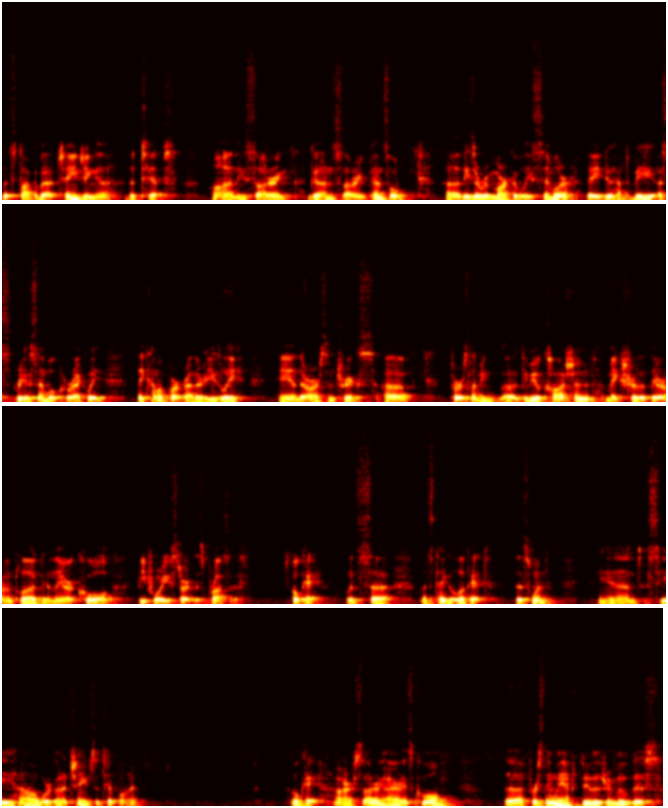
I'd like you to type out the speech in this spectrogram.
Let's talk about changing uh, the tips on these soldering guns, soldering pencil. Uh, these are remarkably similar. They do have to be reassembled correctly. They come apart rather easily and there are some tricks. Uh, first, let me uh, give you a caution. Make sure that they are unplugged and they are cool before you start this process. Okay, let's, uh, let's take a look at this one and see how we're going to change the tip on it. Okay, our soldering iron is cool. The first thing we have to do is remove this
